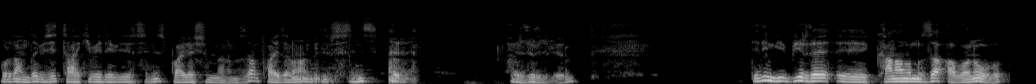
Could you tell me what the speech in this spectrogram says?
Buradan da bizi takip edebilirsiniz. Paylaşımlarımızdan faydalanabilirsiniz. Özür diliyorum. Dediğim gibi bir de e, kanalımıza abone olup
